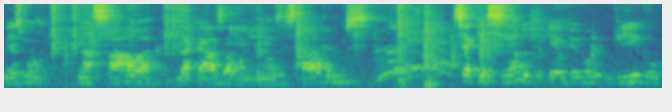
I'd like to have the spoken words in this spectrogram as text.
mesmo na sala da casa onde nós estávamos, se aquecendo, porque eu vivo, vivo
